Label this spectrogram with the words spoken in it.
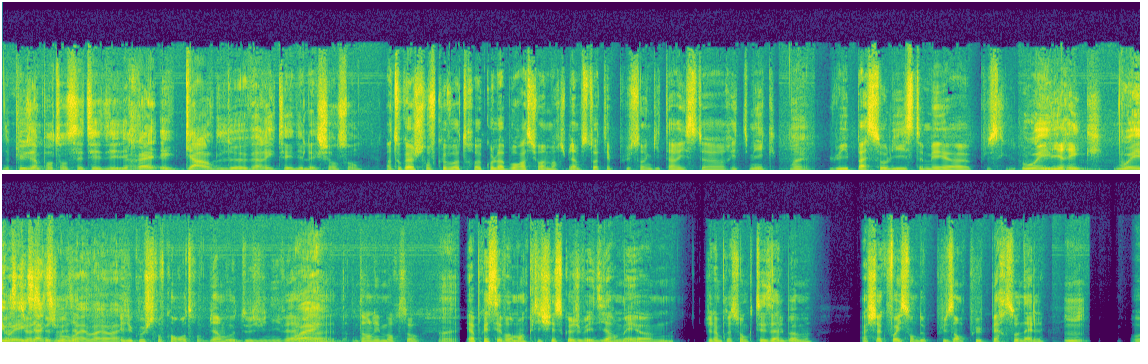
le plus important, c'était de garder la vérité de les chansons. En tout cas, je trouve que votre collaboration elle marche bien parce que toi, tu es plus un guitariste euh, rythmique. Ouais. Lui, pas soliste, mais euh, plus Oui. lyrique. Oui, oui, exactement. ouais, ouais. Et du coup, je trouve qu'on retrouve bien vos deux univers euh, dans les morceaux. Et après, c'est vraiment cliché ce que je vais dire, mais j'ai l'impression que tes albums, à chaque fois, ils sont de plus en plus personnels Mm. au,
